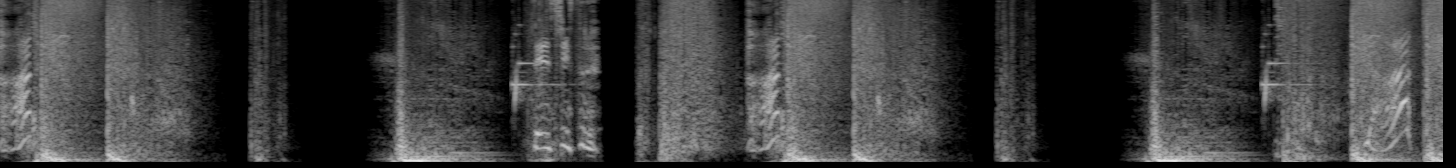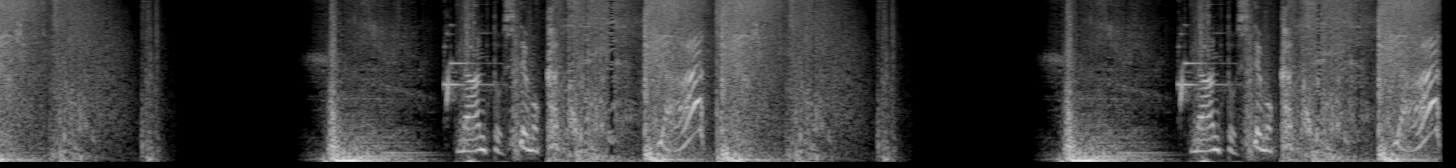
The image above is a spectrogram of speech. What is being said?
はっ！前進する。はっ！何としても勝つ。やあ何としても勝つやあ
